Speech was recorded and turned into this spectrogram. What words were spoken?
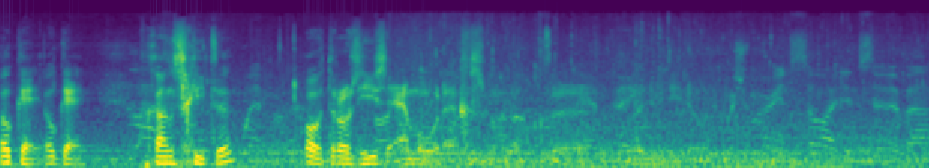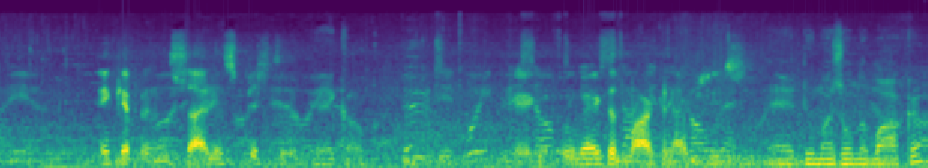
oké. oké. We gaan schieten. Oh, trouwens, hier is ammo rechts, maar dat eh gaan we nu niet here. Ik heb een silence pistol. Ik ook. Kijk, hoe werkt dat marken nou precies? Eh, doe maar zonder marker.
